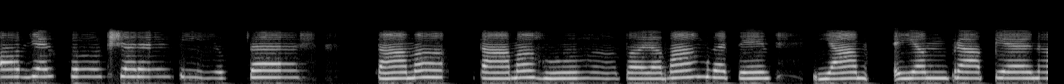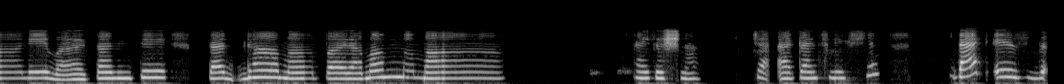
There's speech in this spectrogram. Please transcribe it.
अव्यक्तोऽक्षरति युक्ताः तामहो परमां गतिं यां यं प्राप्य न निवर्तन्ते तद्धाम परमं मम Hare Krishna. Translation That is the,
